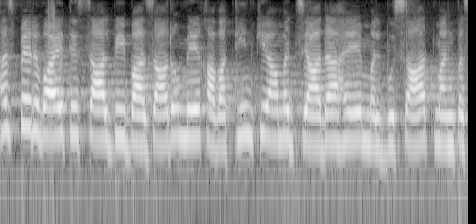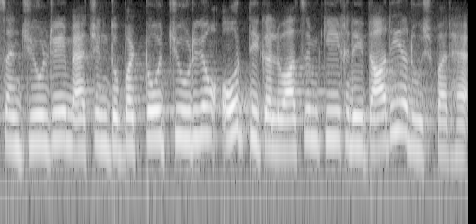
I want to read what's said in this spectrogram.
हंसप रवायत इस साल भी बाजारों में खातन की आमद ज़्यादा है। मलबूसात, मनपसंद ज्वेलरी, मैचिंग दुपट्टों, चूड़ियों और दिगर लवाजिम की खरीदारी अरूज पर है।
